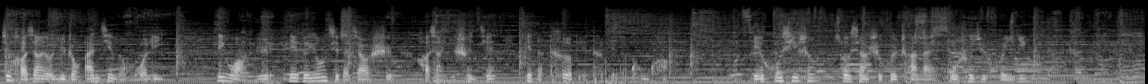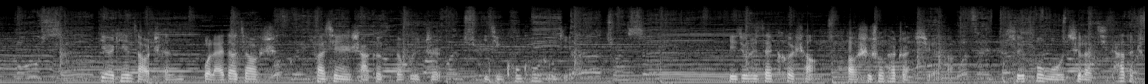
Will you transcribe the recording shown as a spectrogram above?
就好像有一种安静的活力。令往日那个拥挤的教室，好像一瞬间变得特别特别的空旷，连呼吸声都像是会传来无数句回音一样。第二天早晨，我来到教室，发现傻个子的位置已经空空如也。也就是在课上，老师说他转学了，随父母去了其他的城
